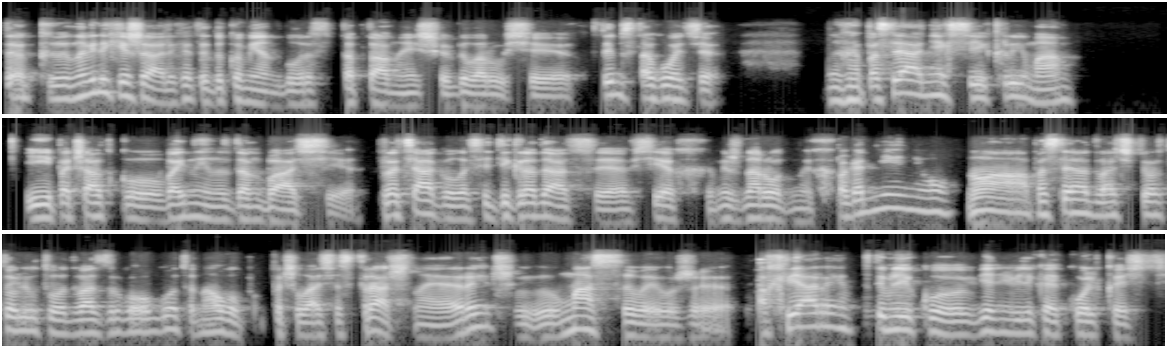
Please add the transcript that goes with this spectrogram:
так на вялікі жаль гэты документ был растоптаны еще в беларусі в тым стагодзе пасля анексіі крыма і пачатку войны на донбассе процягвалася деградация всех международных пагадненняў. Ну а пасля 24 лютого 22 года наогул пачалася страшная рэч массовые уже ахвяры в тым ліку вельмі великая колькасць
